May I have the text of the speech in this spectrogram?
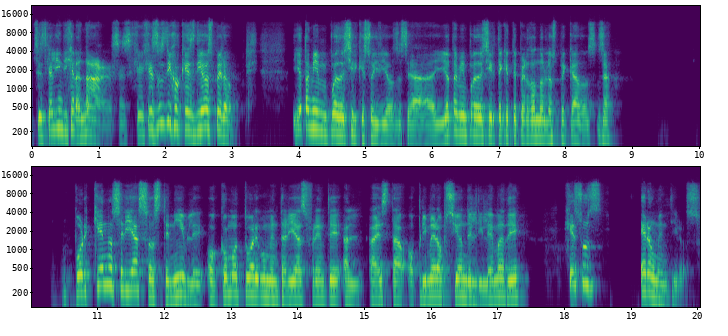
Si es que alguien dijera, no, Jesús dijo que es Dios, pero yo también puedo decir que soy Dios, o sea, yo también puedo decirte que te perdono los pecados, o sea, ¿por qué no sería sostenible o cómo tú argumentarías frente a esta primera opción del dilema de Jesús era un mentiroso?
